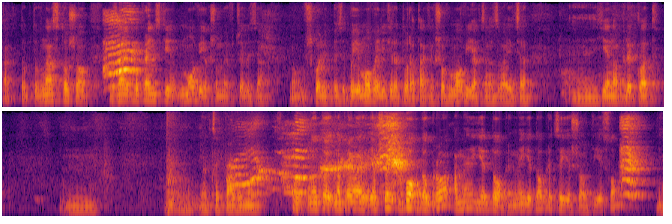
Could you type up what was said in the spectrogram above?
Так? Тобто в нас то, що ми знаємо в українській мові, якщо ми вчилися ну, в школі, бо є мова і література, так? якщо в мові, як це називається, є, наприклад, як це правильно. Ну, ну то, наприклад, якщо Бог добро, а ми є добре. Ми є добре, це є що? Дієслово? Ні.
